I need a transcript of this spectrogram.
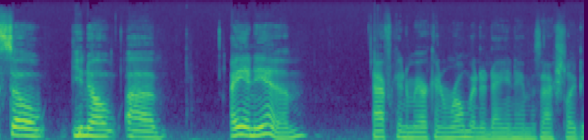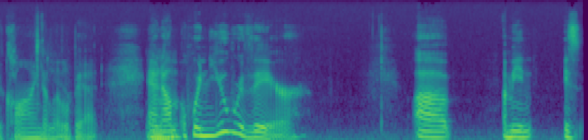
So you know, uh, A and M African American enrollment at A&M has actually declined a little bit. And um, mm-hmm. um, when you were there, uh, I mean, is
